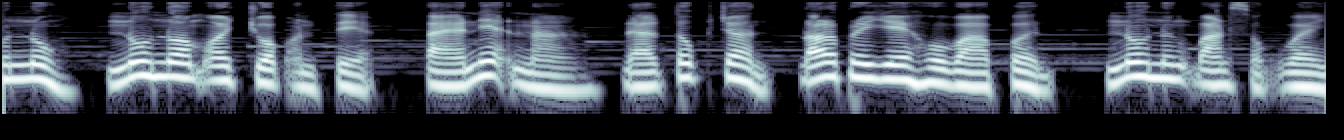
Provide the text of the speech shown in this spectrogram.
មនុស្សនោះនាំឲ្យជាប់អន្ទាក់តែអ្នកណាដែលទុកចិត្តដល់ព្រះយេហូវ៉ាពិតនោះនឹងបានសុខវិញ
